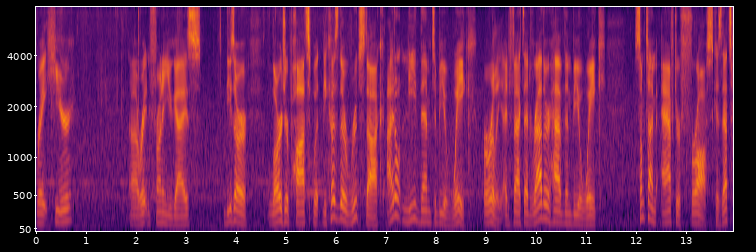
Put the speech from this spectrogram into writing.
right here, uh, right in front of you guys. These are larger pots, but because they're root stock, I don't need them to be awake early. In fact, I'd rather have them be awake sometime after frost, because that's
